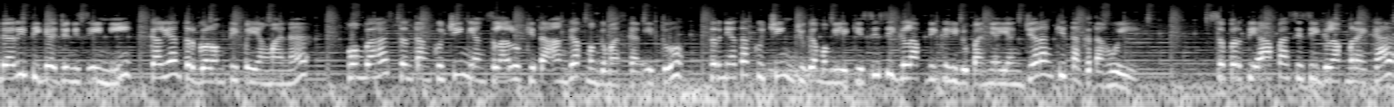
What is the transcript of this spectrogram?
Dari tiga jenis ini, kalian tergolong tipe yang mana? Membahas tentang kucing yang selalu kita anggap menggemaskan itu, ternyata kucing juga memiliki sisi gelap di kehidupannya yang jarang kita ketahui. Seperti apa sisi gelap mereka?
